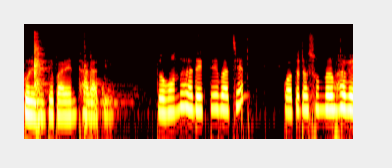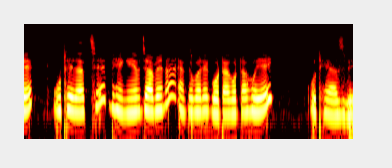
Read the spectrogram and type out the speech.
করে নিতে পারেন থালাতে। তো বন্ধুরা দেখতেই পাচ্ছেন, কতটা সুন্দরভাবে উঠে যাচ্ছে ভেঙেও যাবে না, একেবারে গোটা গোটা হয়েই উঠে আসবে।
